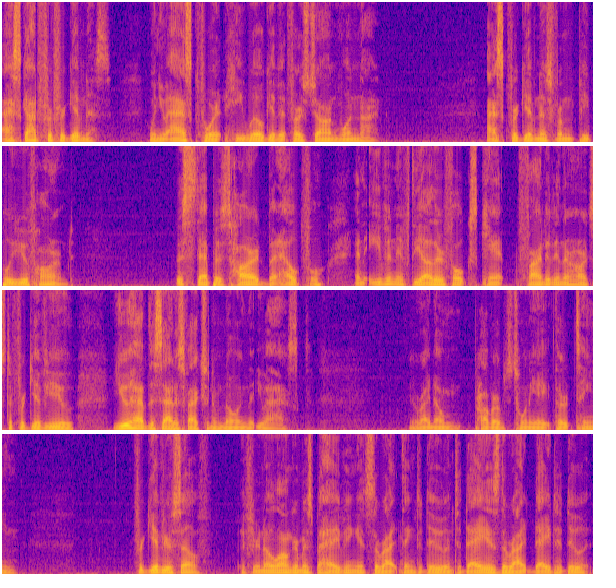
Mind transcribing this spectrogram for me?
Ask God for forgiveness. When you ask for it, He will give it. 1 John 1 9. Ask forgiveness from people you've harmed. This step is hard but helpful, and even if the other folks can't find it in their hearts to forgive you, you have the satisfaction of knowing that you asked. Right now, Proverbs twenty eight thirteen. Forgive yourself. If you're no longer misbehaving, it's the right thing to do, and today is the right day to do it.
